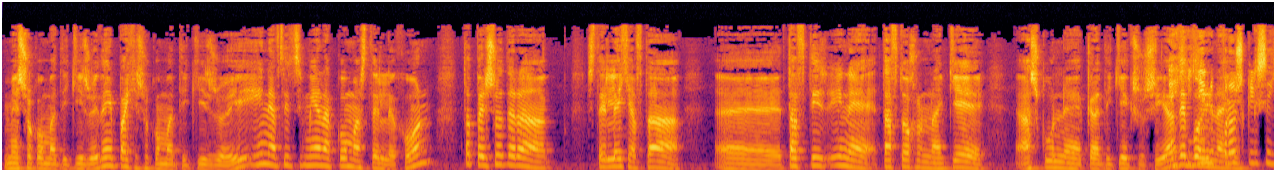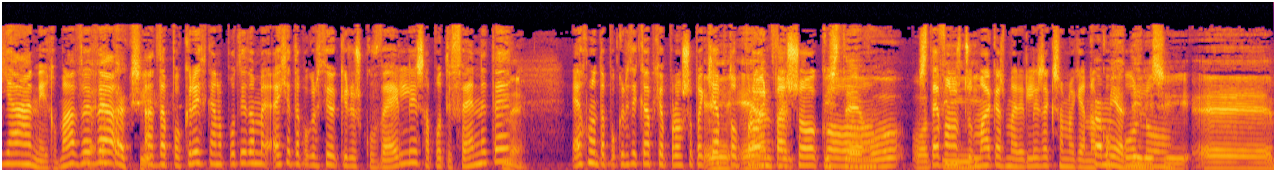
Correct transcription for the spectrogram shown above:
με εσωκομματική ζωή. Δεν υπάρχει εσωκομματική ζωή. Είναι αυτή τη στιγμή ένα κόμμα στελεχών. Τα περισσότερα στελέχη αυτά ε, ταυτί, είναι ταυτόχρονα και ασκούν κρατική εξουσία. Έχει Δεν μπορεί γίνει να πρόσκληση για άνοιγμα. Βέβαια, ε, ανταποκρίθηκαν από ό,τι είδαμε. Έχει ανταποκριθεί ο κύριος Κουβέλης, από ό,τι φαίνεται. Ναι. Έχουν ανταποκριθεί κάποια πρόσωπα και ε, από το πρώην Πασόκο. Στέφανος Τζουμάκας, Μαριλίζα Ξανογιανακοπούλου. Ε,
